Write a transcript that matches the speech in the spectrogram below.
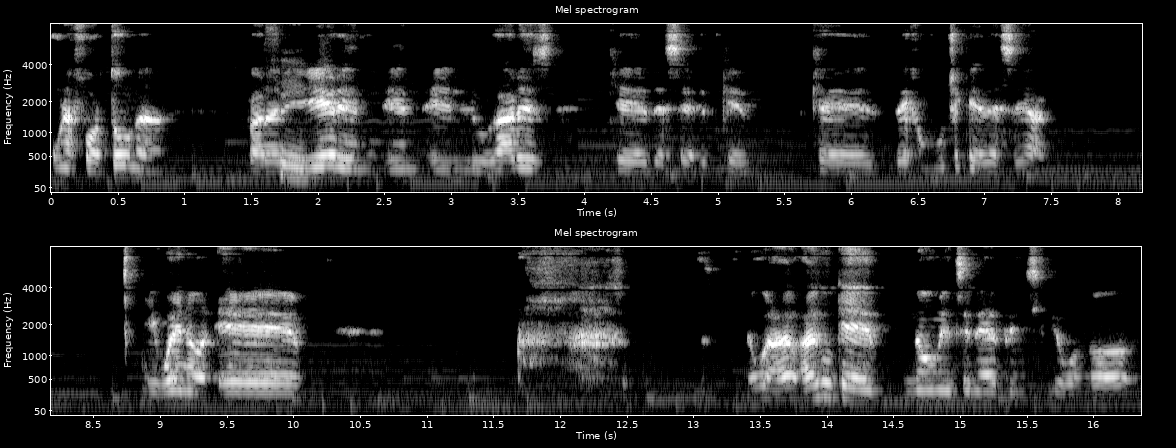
una fortuna para sí. vivir en, en, en, lugares que, que, que, dejan mucho que desear. Y bueno, eh, algo que no mencioné al principio cuando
